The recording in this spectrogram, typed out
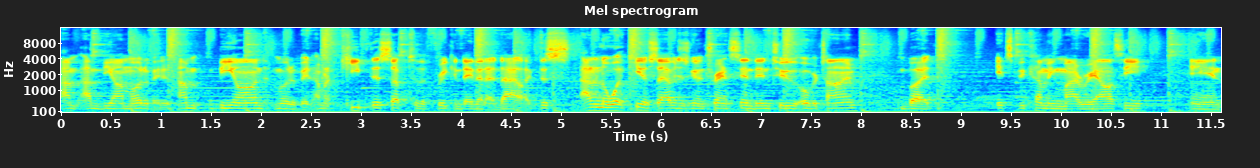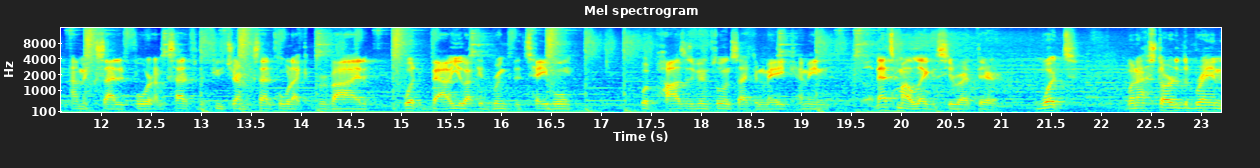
I'm, I'm beyond motivated. I'm beyond motivated. I'm gonna keep this up to the freaking day that I die. Like this, I don't know what Keto Savage is gonna transcend into over time, but it's becoming my reality and I'm excited for it. I'm excited for the future. I'm excited for what I can provide, what value I can bring to the table, what positive influence I can make. I mean, that's my legacy right there. What, when I started the brand,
